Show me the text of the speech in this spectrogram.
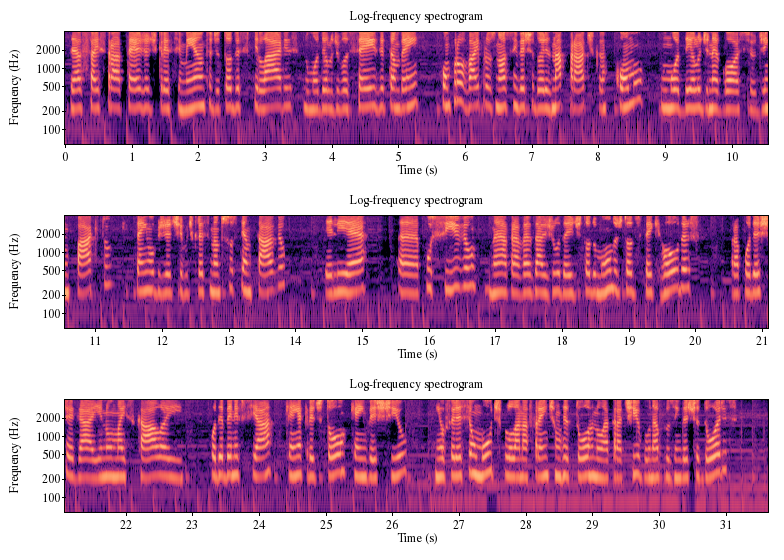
dessa estratégia de crescimento, de todos esses pilares no modelo de vocês e também comprovar para os nossos investidores na prática como um modelo de negócio de impacto que tem o objetivo de crescimento sustentável, ele é, é possível, né, através da ajuda aí de todo mundo, de todos os stakeholders, para poder chegar aí numa escala e poder beneficiar quem acreditou, quem investiu, em oferecer um múltiplo lá na frente, um retorno atrativo né, para os investidores,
